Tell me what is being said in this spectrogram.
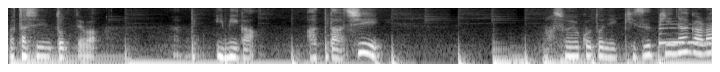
私にとっては意味があったし、まあ、そういうことに気づきながら、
